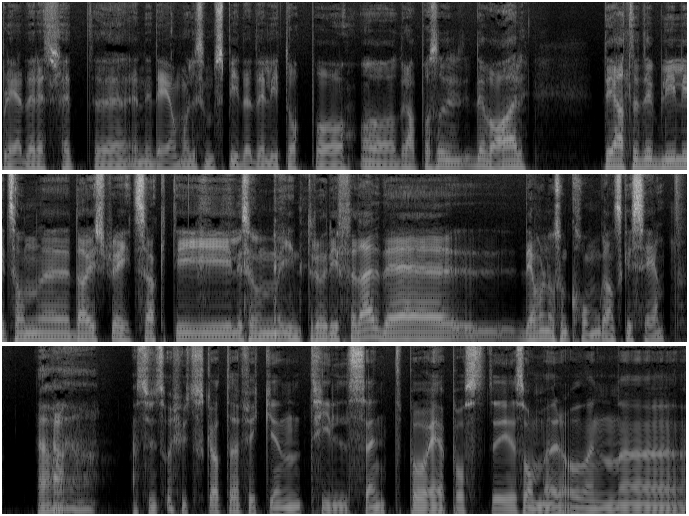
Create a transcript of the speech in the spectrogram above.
ble det rett og slett eh, en idé om å liksom speede det litt opp og, og dra på. Så det var det at det blir litt sånn uh, Die Straits-aktig i liksom introriffet der, det, det var noe som kom ganske sent. Ja, Ja. ja. Jeg syns å huske at jeg fikk en tilsendt på e-post i sommer, og den uh,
